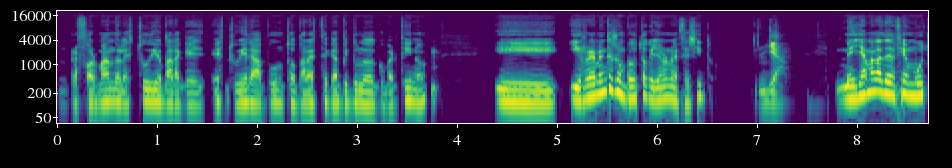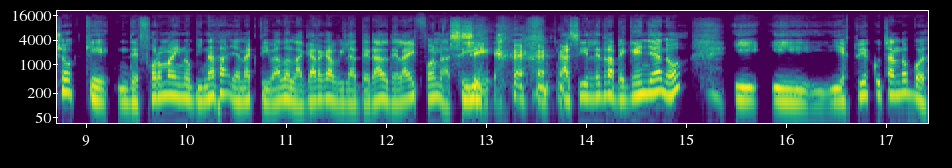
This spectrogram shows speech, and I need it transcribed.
reformando el estudio para que estuviera a punto para este capítulo de Cupertino. Y, y realmente es un producto que yo no necesito. Ya. Me llama la atención mucho que de forma inopinada hayan activado la carga bilateral del iPhone así, Sí. así en letra pequeña, ¿no? Y, y- y estoy escuchando pues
